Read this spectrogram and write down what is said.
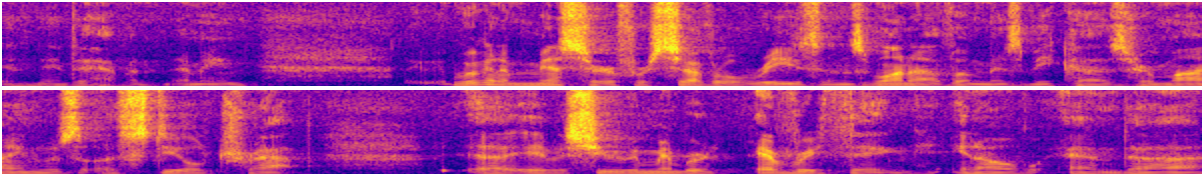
in, into heaven. I mean, we're going to miss her for several reasons. One of them is because her mind was a steel trap. Uh, it, she remembered everything, you know, and uh,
